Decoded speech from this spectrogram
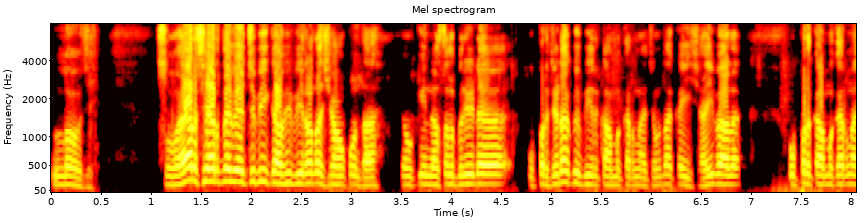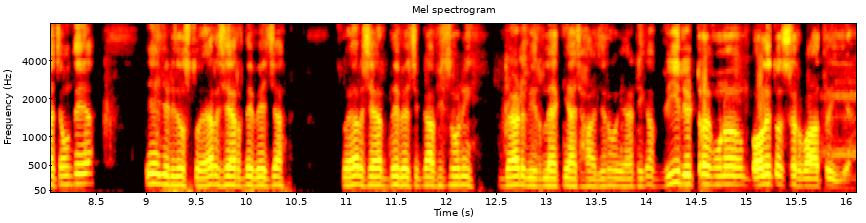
ਲਓ ਜੀ। ਸੋਇਰ ਸ਼ਹਿਰ ਦੇ ਵਿੱਚ ਵੀ ਕਾਫੀ ਵੀਰਾਂ ਦਾ ਸ਼ੌਂਕ ਹੁੰਦਾ, ਕਿਉਂਕਿ ਨਸਲ ਬਰੀਡ ਉੱਪਰ ਜਿਹੜਾ ਕੋਈ ਵੀਰ ਕੰਮ ਕਰਨਾ ਚਾਹੁੰਦਾ, ਕਈ ਸ਼ਾਹੀਵਾਲ ਉੱਪਰ ਕੰਮ ਕਰਨਾ ਚਾਹੁੰਦੇ ਆ। ਇਹ ਜਿਹੜੀ ਦੋਸਤੋ ਸੋਇਰ ਸ਼ਹਿਰ ਦੇ ਵਿੱਚ ਆ। ਸੋਇਰ ਸ਼ਹਿਰ ਦੇ ਵਿੱਚ ਕਾਫੀ ਸੋਹਣੀ ਬੈੜ ਵੀਰ ਲੈ ਕੇ ਅੱਜ ਹਾਜ਼ਰ ਹੋਇਆ ਠੀਕ ਆ? 20 ਲੀਟਰ ਹੁਣ ਬੋਲੇ ਤੋਂ ਸ਼ੁਰੂਆਤ ਹੋਈ ਆ।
